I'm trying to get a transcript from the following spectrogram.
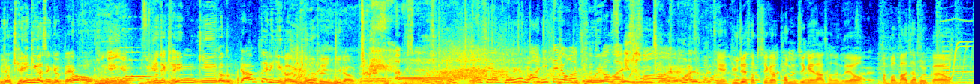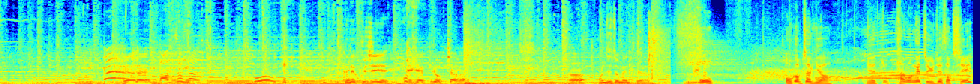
요즘 개인기가 생겼대요. 무슨 개인기? 이게 이제 개인기가 그 뺨 때리기가 요즘 개인기라고. 아, 제가 너무 많이 때려가지고 드라마에서 예, 유재석 씨가 검증에 나서는데요. 한번 맞아볼까요? 미안해. 맙소사 근데 굳이 얘기할 필요 없지 않아? 언제적 멘트야? 오! 어, 깜짝이야. 예, 좀 당황했죠, 유재석 씨?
